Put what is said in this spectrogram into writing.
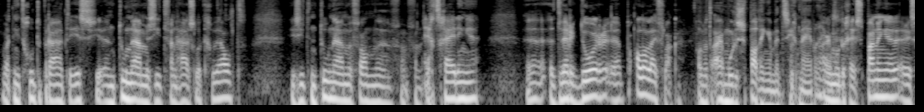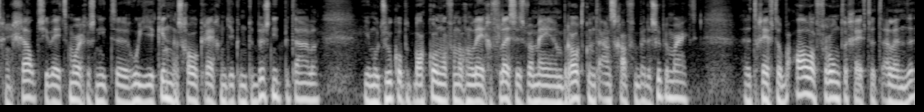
wat niet goed te praten is. Je een toename ziet van huiselijk geweld. Je ziet een toename van, van, van echtscheidingen. het werkt door op allerlei vlakken. Omdat armoede spanningen met zich meebrengt. Armoede geeft spanningen, er is geen geld. Je weet morgens niet hoe je je kind naar school krijgt... want je kunt de bus niet betalen. Je moet zoeken op het balkon of er nog een lege fles is... waarmee je een brood kunt aanschaffen bij de supermarkt. Het geeft op alle fronten geeft het ellende.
